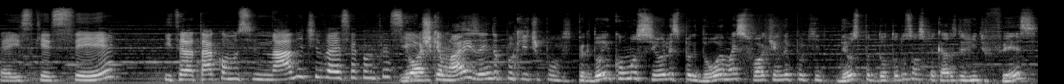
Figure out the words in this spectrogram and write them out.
é esquecer e tratar como se nada tivesse acontecido. E eu acho que é mais ainda porque, tipo, perdoem como o Senhor lhes perdoa, é mais forte ainda porque Deus perdoou todos os nossos pecados que a gente fez,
